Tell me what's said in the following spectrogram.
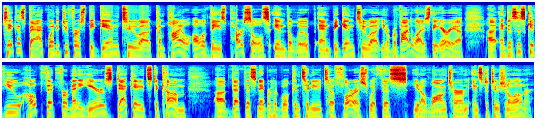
take us back. When did you first begin to uh, compile all of these parcels in the loop and begin to uh, you know revitalize the area? Uh, and does this give you hope that for many years, decades to come, uh, that this neighborhood will continue to flourish with this you know long term institutional owner?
